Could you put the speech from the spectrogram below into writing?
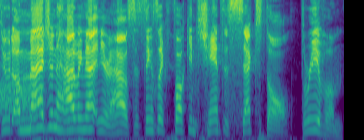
Dude, imagine having that in your house. This thing's like fucking Chance's sex doll. Three of them.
